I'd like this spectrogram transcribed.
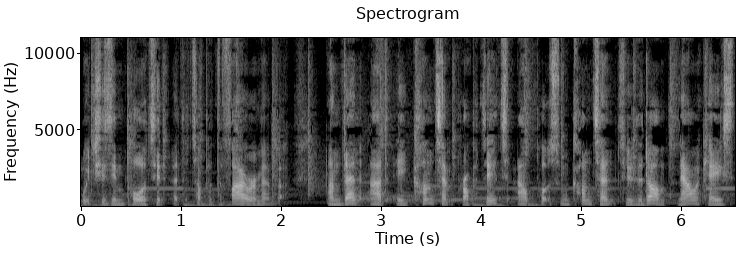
which is imported at the top of the file, remember. And then add a content property to output some content to the DOM. In our case,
